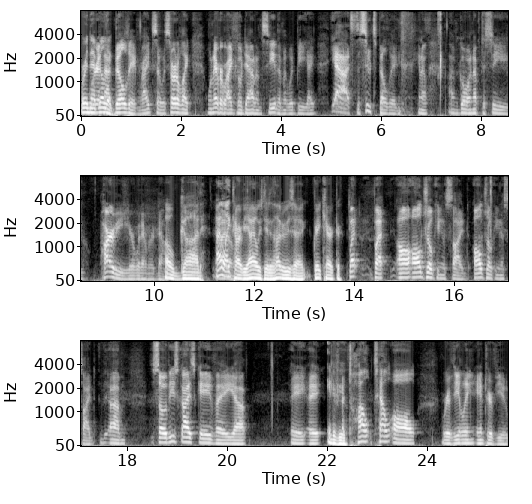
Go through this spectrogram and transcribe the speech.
Were in that building. building, right? So it was sort of like whenever I'd go down and see them, it would be like, yeah, it's the Suits building. You know, I'm going up to see Harvey or whatever. No. Oh, God. I, I liked. Harvey. I always did. I thought he was a great character. But but all, all joking aside, all joking aside, um, so these guys gave a uh, a, a Interview. a tell tell all revealing interview,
